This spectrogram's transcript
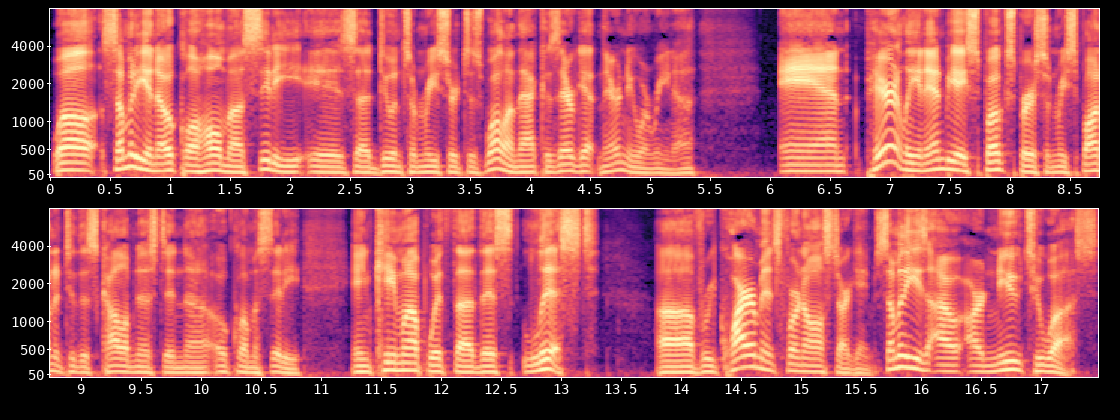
Well, somebody in Oklahoma City is uh, doing some research as well on that because they're getting their new arena. And apparently, an NBA spokesperson responded to this columnist in uh, Oklahoma City and came up with uh, this list of requirements for an All Star game. Some of these are, are new to us.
